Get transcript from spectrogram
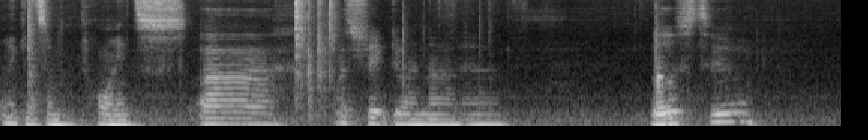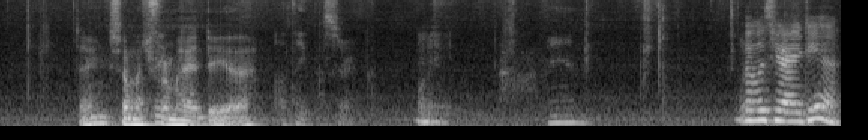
Let me get some points. Uh, what shape do I not have? Those two. Thanks so much for my idea. I'll take the circle. Wait. Oh, man. What was your idea?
